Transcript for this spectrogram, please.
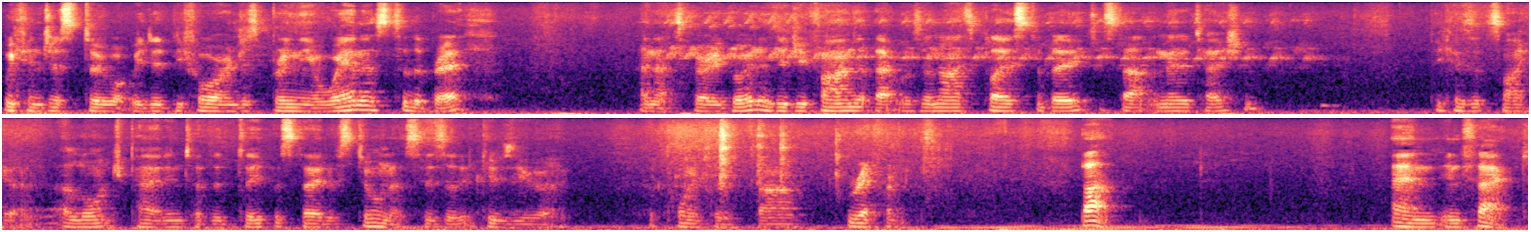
we can just do what we did before and just bring the awareness to the breath. And that's very good. And did you find that that was a nice place to be to start the meditation? because it's like a, a launch pad into the deeper state of stillness is that it gives you a, a point of uh, reference. But, and in fact,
